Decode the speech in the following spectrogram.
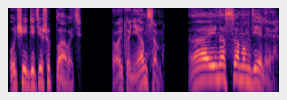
учить детишек плавать. Только немцам? А и на самом деле.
